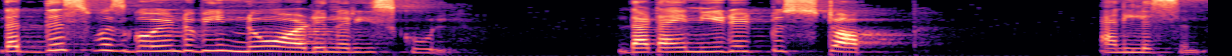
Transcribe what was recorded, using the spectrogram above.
that this was going to be no ordinary school, that I needed to stop and listen.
